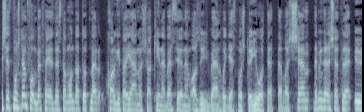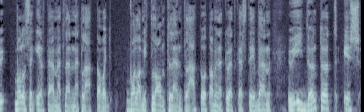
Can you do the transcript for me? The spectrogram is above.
és ezt most nem fogom befejezni ezt a mondatot, mert Hargita Jánossal kéne beszélnem az ügyben, hogy ezt most ő jól tette vagy sem, de minden esetre ő valószínűleg értelmetlennek látta, vagy valamit lant-lent látott, aminek következtében ő így döntött, és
